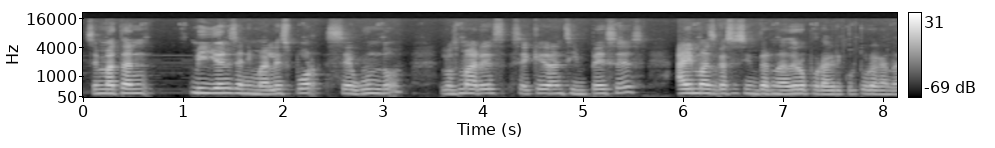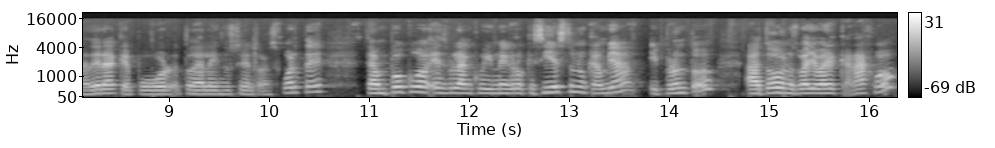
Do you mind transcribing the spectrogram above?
Se matan millones de animales por segundo. Los mares se quedan sin peces. Hay más gases invernadero por agricultura ganadera que por toda la industria del transporte. Tampoco es blanco y negro que si esto no cambia y pronto a todos nos va a llevar el carajo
